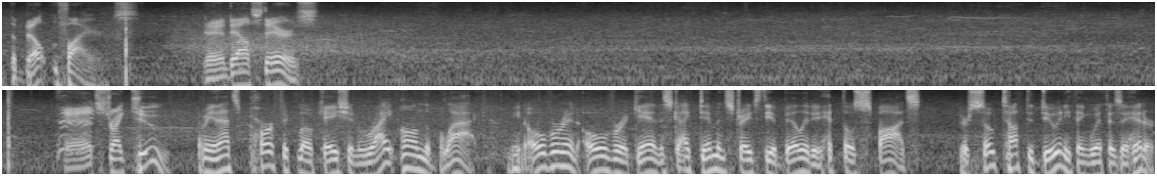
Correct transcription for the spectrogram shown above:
At the belt and fires. And downstairs. And strike two. I mean, that's perfect location right on the black. I mean, over and over again, this guy demonstrates the ability to hit those spots. They're so tough to do anything with as a hitter.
